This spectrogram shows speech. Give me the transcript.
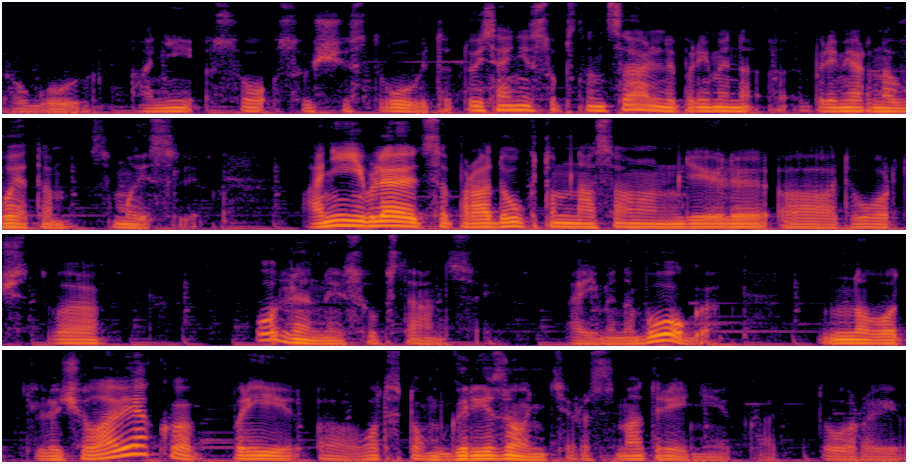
другую, они сосуществуют. То есть они субстанциальны примерно, примерно в этом смысле. Они являются продуктом, на самом деле, а, творчества подлинной субстанции, а именно Бога. Но вот для человека при а, вот в том горизонте рассмотрения, который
